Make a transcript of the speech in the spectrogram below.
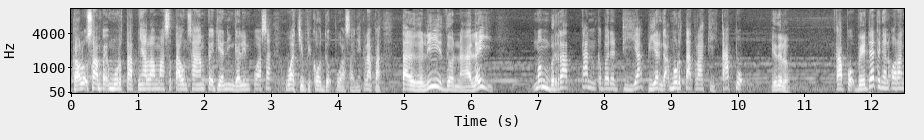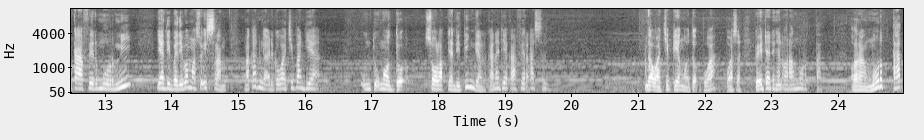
kalau sampai murtadnya lama setahun sampai dia ninggalin puasa wajib dikodok puasanya. Kenapa? Taglidun alai. Memberatkan kepada dia biar nggak murtad lagi. Kapok. Gitu loh. Kapok. Beda dengan orang kafir murni yang tiba-tiba masuk Islam, maka nggak ada kewajiban dia untuk ngodok sholat yang ditinggal karena dia kafir asli. Nggak wajib dia ngodok puasa. Beda dengan orang murtad. Orang murtad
